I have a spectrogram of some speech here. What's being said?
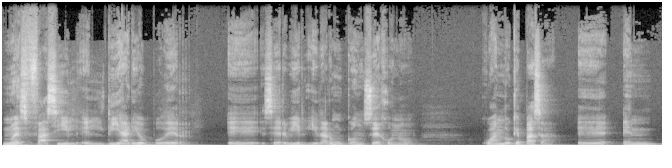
no es fácil el diario poder eh, servir y dar un consejo, ¿no? Cuando, ¿qué pasa? Eh, en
